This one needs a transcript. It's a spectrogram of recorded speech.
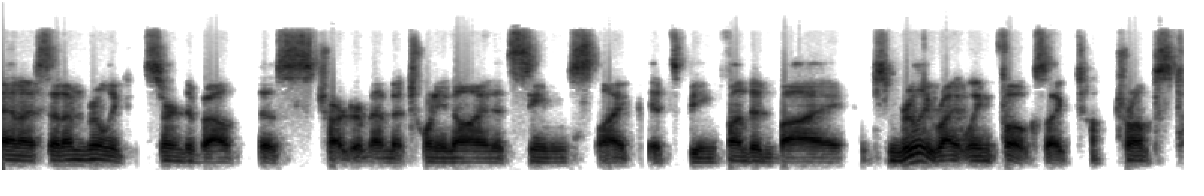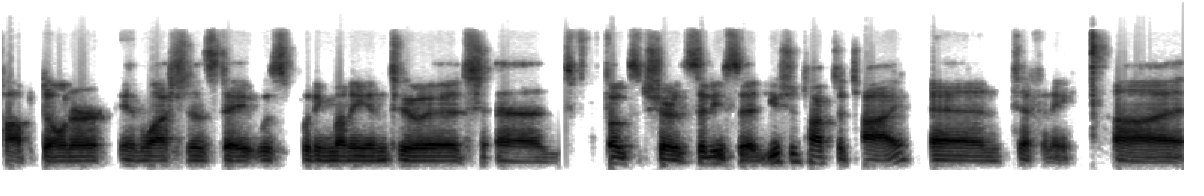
And I said, I'm really concerned about this Charter Amendment 29. It seems like it's being funded by some really right wing folks, like t- Trump's top donor in Washington state was putting money into it. And folks at Share the City said, You should talk to Ty and Tiffany. Uh,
